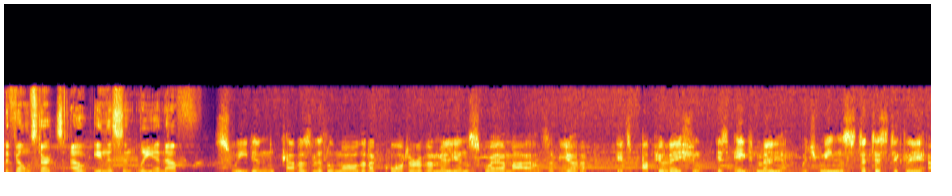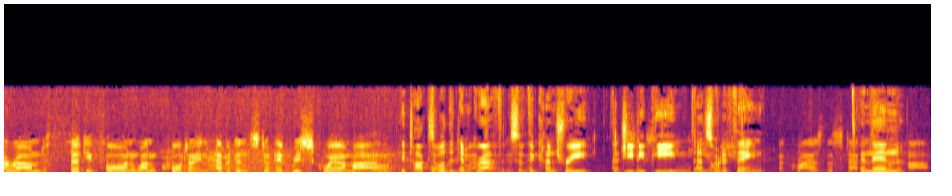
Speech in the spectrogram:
The film starts out innocently enough. Sweden covers little more than a quarter of a million square miles of Europe. Its population is 8 million, which means statistically around 34 and one quarter inhabitants to every square mile. It talks about the demographics of the country, the GDP, that sort of thing, acquires the status and then of a half.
